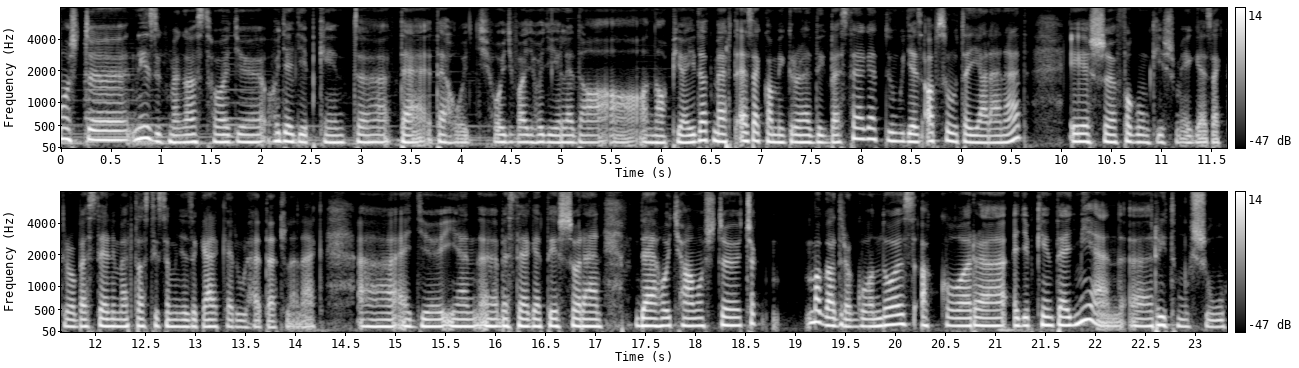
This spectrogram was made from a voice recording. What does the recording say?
Most nézzük meg azt, hogy, hogy egyébként te, te hogy, hogy vagy, hogy éled a, a, a napjaidat, mert ezek, amikről eddig beszélgettünk, ugye ez abszolút a jelened, és fogunk is még ezekről beszélni, mert azt hiszem, hogy ezek elkerülhetetlenek egy ilyen beszélgetés során. De hogyha most csak magadra gondolsz, akkor egyébként egy milyen ritmusú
